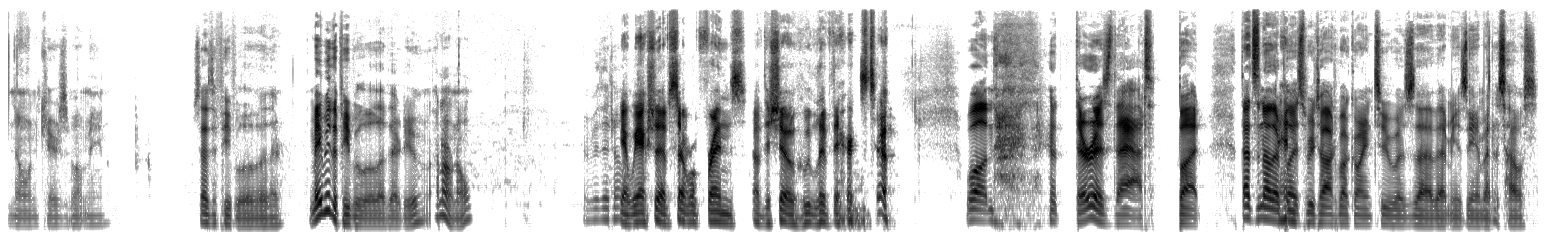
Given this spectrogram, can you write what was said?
No one cares about Maine. Except the people who live there. Maybe the people who live there do. I don't know. Maybe they don't. yeah, we actually have several friends of the show who live there. So Well, there is that, but that's another And- place we talked about going to was uh, that museum at his house.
